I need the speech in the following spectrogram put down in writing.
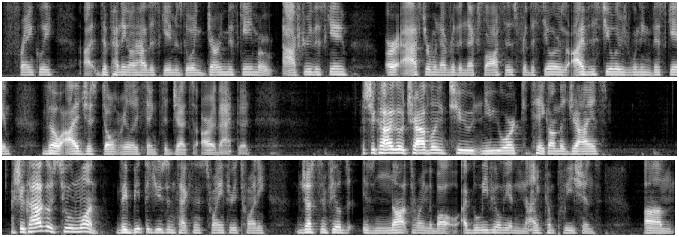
frankly, uh, depending on how this game is going during this game or after this game or after whenever the next loss is for the Steelers. I have the Steelers winning this game, though I just don't really think the Jets are that good. Chicago traveling to New York to take on the Giants. Chicago's 2 and 1. They beat the Houston Texans 23-20. Justin Fields is not throwing the ball. I believe he only had 9 completions um,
